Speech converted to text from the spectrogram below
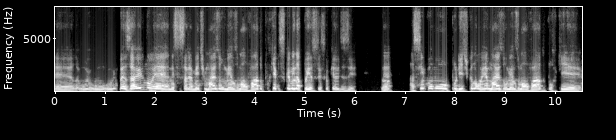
É, o, o, empresário não é necessariamente mais ou menos malvado porque discrimina preço, é isso que eu quero dizer. Né? Assim como o político não é mais ou menos malvado porque,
